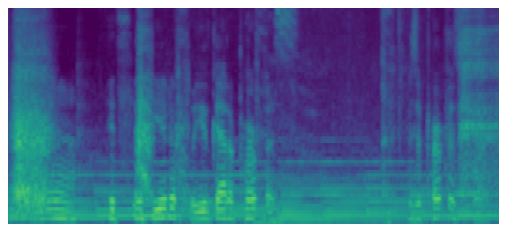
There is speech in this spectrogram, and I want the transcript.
yeah, it's, it's beautiful. You've got a purpose. There's a purpose for it.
